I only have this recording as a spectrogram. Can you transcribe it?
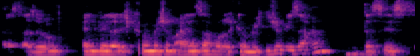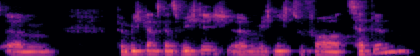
Das heißt also, entweder ich kümmere mich um eine Sache oder ich kümmere mich nicht um die Sache. Das ist ähm, für mich ganz, ganz wichtig, äh, mich nicht zu verzetteln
